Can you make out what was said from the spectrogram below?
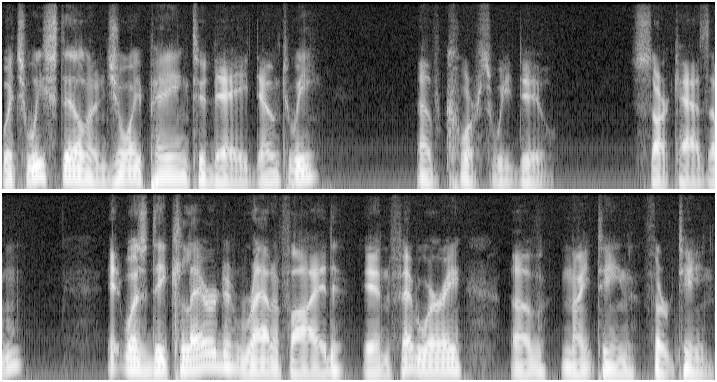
which we still enjoy paying today, don't we? Of course we do. Sarcasm. It was declared ratified in February of 1913.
